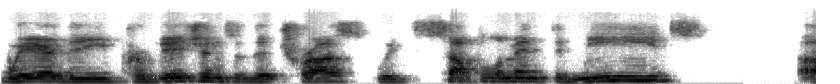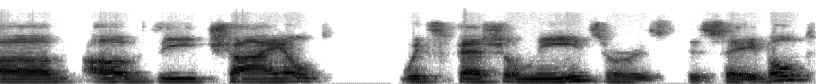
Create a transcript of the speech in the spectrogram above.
where the provisions of the trust would supplement the needs uh, of the child with special needs or is disabled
